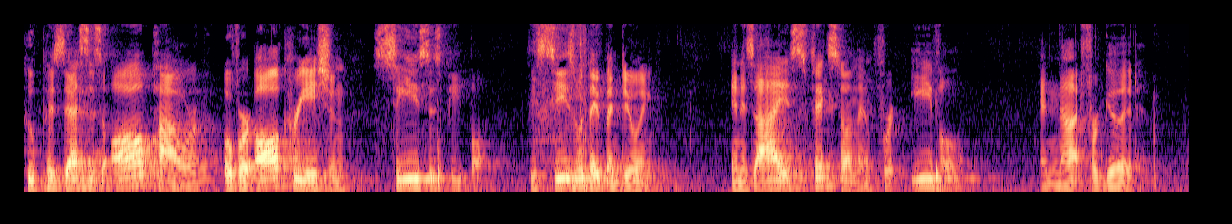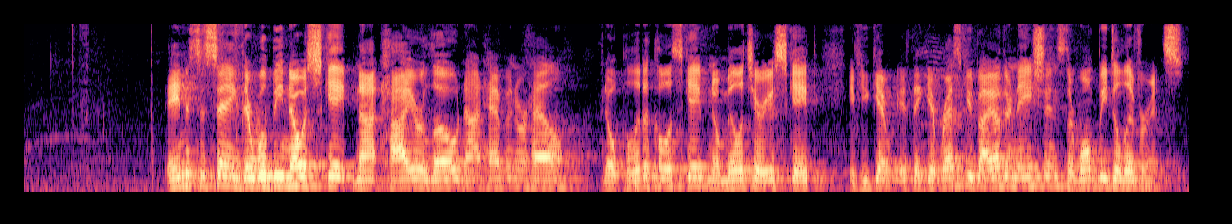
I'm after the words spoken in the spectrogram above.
who possesses all power over all creation, sees his people. He sees what they've been doing, and his eye is fixed on them for evil and not for good. Amos is saying there will be no escape, not high or low, not heaven or hell, no political escape, no military escape. If, you get, if they get rescued by other nations, there won't be deliverance.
